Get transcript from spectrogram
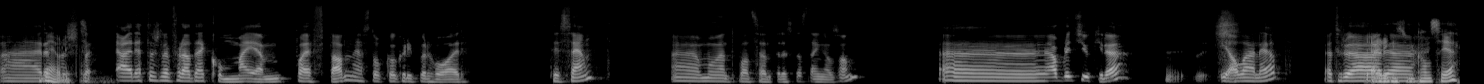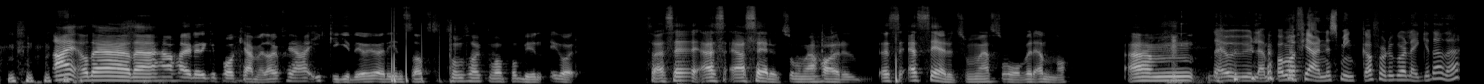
Eh, Det er jo litt. ja, rett og slett fordi at jeg kom meg hjem på eftan. Jeg står ikke og klipper hår til sent. Jeg må vente på at senteret skal stenge og sånn. Eh, jeg har blitt tjukkere, i all ærlighet. Jeg tror det er jeg det ingen er som kan se. Nei, og det, det jeg har heller ikke på cam i dag, for jeg har ikke giddet å gjøre innsats. Som sagt, var på byen i går. Så jeg ser, jeg, jeg ser ut som om jeg har Jeg, jeg ser ut som om jeg sover ennå. Um, Det er jo ulempa med å fjerne sminka før du går og legger deg, det.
